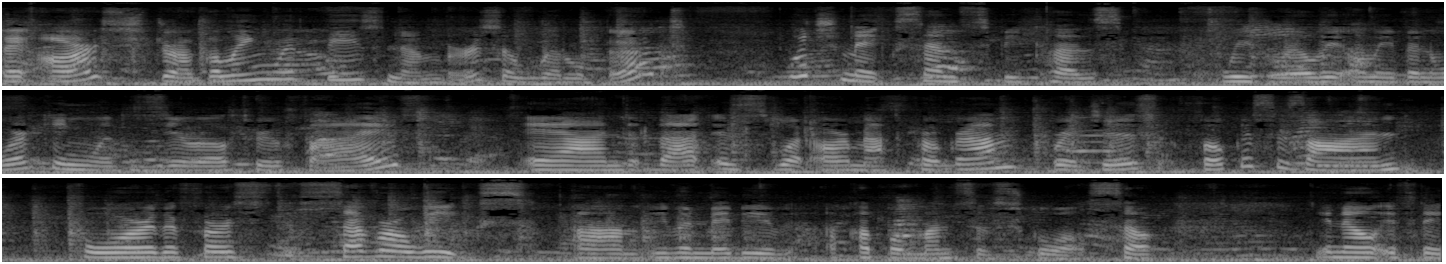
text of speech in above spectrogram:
They are struggling with these numbers a little bit, which makes sense because we've really only been working with zero through five. And that is what our math program, Bridges, focuses on for the first several weeks, um, even maybe a couple months of school. So, you know, if they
